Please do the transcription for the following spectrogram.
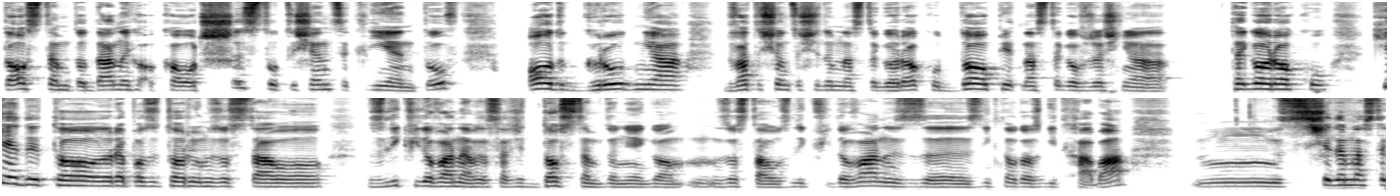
dostęp do danych około 300 tysięcy klientów od grudnia 2017 roku do 15 września tego roku, kiedy to repozytorium zostało zlikwidowane, a w zasadzie dostęp do niego został zlikwidowany, z, zniknął to z GitHuba. Mm, z 17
